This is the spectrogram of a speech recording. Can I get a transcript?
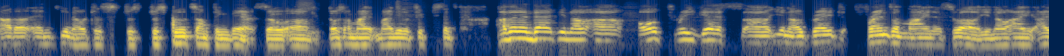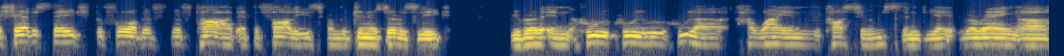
other and you know just just just build something there? So um, those are my my little fifty cents. Other than that, you know, uh, all three guests are you know great friends of mine as well. You know, I I shared a stage before with with Todd at the Follies from the Junior Service League we were in hula, hula Hawaiian costumes and we were wearing uh,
